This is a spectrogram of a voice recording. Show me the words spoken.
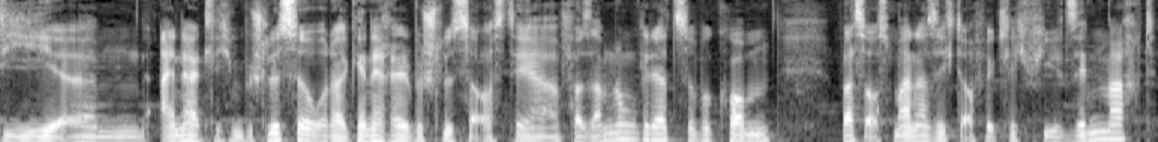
die ähm, einheitlichen Beschlüsse oder generell Beschlüsse aus der Versammlung wieder zu bekommen, was aus meiner Sicht auch wirklich viel Sinn macht.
